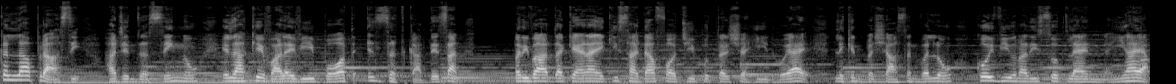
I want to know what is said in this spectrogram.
ਕੱਲਾ ਭਰਾ ਸੀ। ਹਜਿੰਦਰ ਸਿੰਘ ਨੂੰ ਇਲਾਕੇ ਵਾਲੇ ਵੀ ਬਹੁਤ ਇੱਜ਼ਤ ਕਰਦੇ ਸਨ। ਪਰਿਵਾਰ ਦਾ ਕਹਿਣਾ ਹੈ ਕਿ ਸਾਡਾ ਫੌਜੀ ਪੁੱਤਰ ਸ਼ਹੀਦ ਹੋਇਆ ਹੈ ਲੇਕਿਨ ਪ੍ਰਸ਼ਾਸਨ ਵੱਲੋਂ ਕੋਈ ਵੀ ਉਹਨਾਂ ਦੀ ਸੁਧ ਲੈਣ ਨਹੀਂ ਆਇਆ।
